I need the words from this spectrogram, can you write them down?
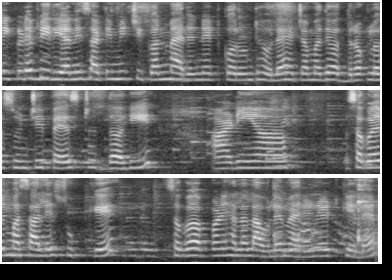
इकडे बिर्याणीसाठी मी चिकन मॅरिनेट करून ठेवलं आहे ह्याच्यामध्ये अद्रक लसूणची पेस्ट दही आणि सगळे मसाले सुक्के सगळं आपण ह्याला लावलं आहे मॅरिनेट केलं आहे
